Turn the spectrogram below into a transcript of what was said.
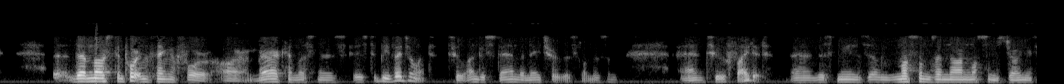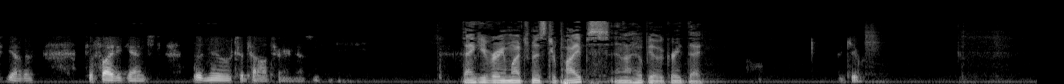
the most important thing for our American listeners is to be vigilant, to understand the nature of Islamism, and to fight it. And this means uh, Muslims and non-Muslims joining together to fight against the new totalitarianism. Thank you very much, Mr. Pipes, and I hope you have a great day. Thank you.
